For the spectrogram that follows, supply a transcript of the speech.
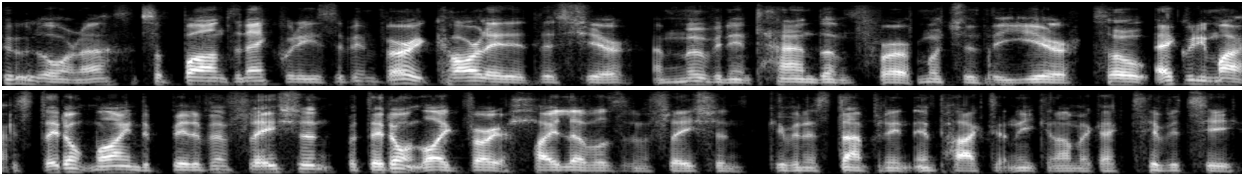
too, Lorna. So bonds and equities have been very correlated this year and moving in tandem for much of the year. So equity markets, they don't mind a bit of inflation, but they don't like very high levels of inflation, given its dampening impact on economic activity.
